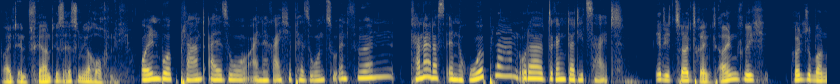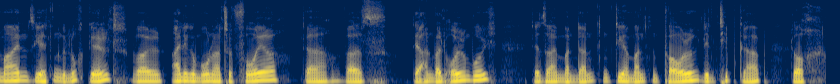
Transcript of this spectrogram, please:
weit entfernt ist Essen ja auch nicht. Ollenburg plant also, eine reiche Person zu entführen. Kann er das in Ruhe planen oder drängt da die Zeit? Ja, die Zeit drängt. Eigentlich könnte man meinen, sie hätten genug Geld, weil einige Monate vorher, da war es der Anwalt Ollenburg, der seinem Mandanten Diamanten Paul den Tipp gab, doch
